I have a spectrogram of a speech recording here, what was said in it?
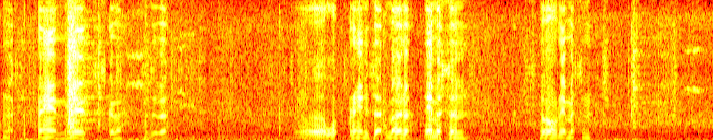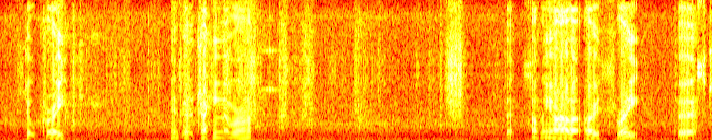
And that's the fan there. It's got a, is it a, uh, what brand is that motor? Emerson. Good old Emerson. Still free. It's got a tracking number on it. But something or other 03 first.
